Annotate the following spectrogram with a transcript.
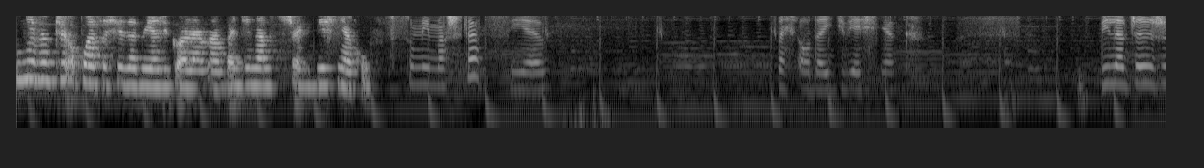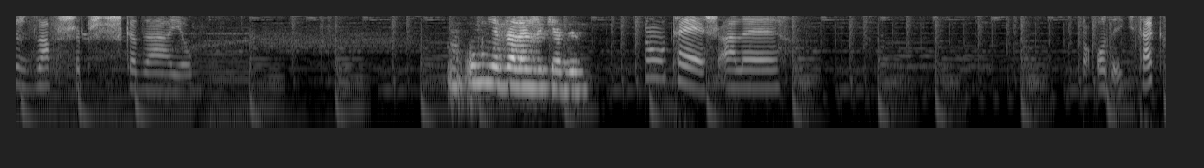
nie wiem, czy opłaca się zabijać golema. Będzie nam z trzech wieśniaków. W sumie masz rację. Weź odejdź wieśniak. Villagerzy zawsze przeszkadzają. U mnie zależy kiedy. No też, ale... No odejdź, tak?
